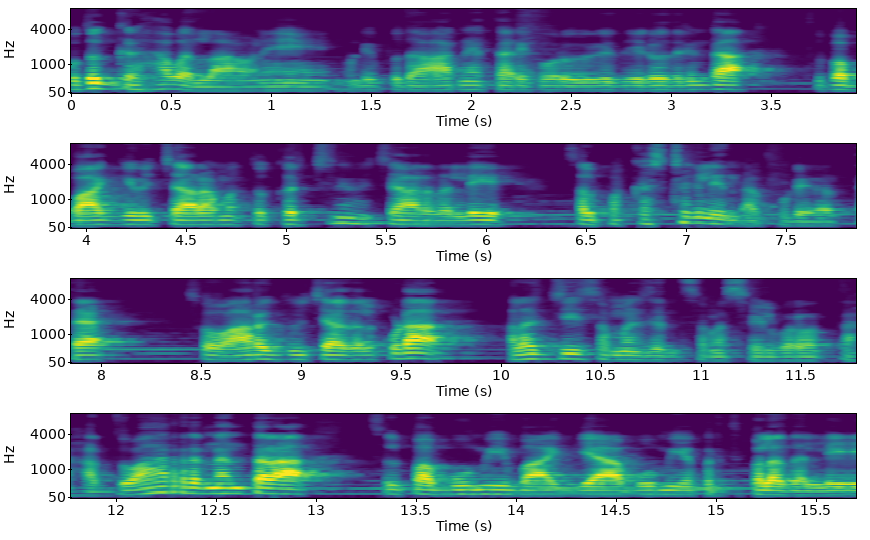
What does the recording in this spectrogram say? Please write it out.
ಬುಧಗ್ರಹ ಬದಲಾವಣೆ. ನೋಡಿ, ಬುಧ ಆರನೇ ಇರೋದರಿಂದ ಇರೋದ್ರಿಂದ ಸ್ವಲ್ಪ ಭಾಗ್ಯ ವಿಚಾರ ಮತ್ತು ಖರ್ಚಿನ ವಿಚಾರದಲ್ಲಿ ಸ್ವಲ್ಪ ಕಷ್ಟಗಳಿಂದ ಕೂಡಿರುತ್ತೆ. ಸೊ ಆರೋಗ್ಯ ವಿಚಾರದಲ್ಲಿ ಕೂಡ ಅಲರ್ಜಿ ಸಂಬಂಧಿಸಿದ ಸಮಸ್ಯೆಗಳು ಬರುವಂತಹದ್ದು ಆರರ ನಂತರ ಸ್ವಲ್ಪ ಭೂಮಿ ಭಾಗ್ಯ, ಭೂಮಿಯ ಪ್ರತಿಫಲದಲ್ಲಿ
